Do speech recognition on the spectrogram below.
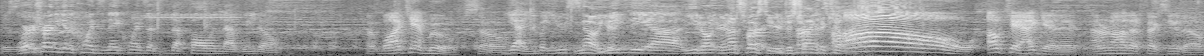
Is We're the- trying to get the coins and eight coins that, that fall in that we don't. Uh, well, I can't move, so. Yeah, you- but you. No, you you're- the. Uh, you don't- make- you're not supposed turn- to, you're you just trying to kill top. Oh, okay, I get it. I don't know how that affects you though.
